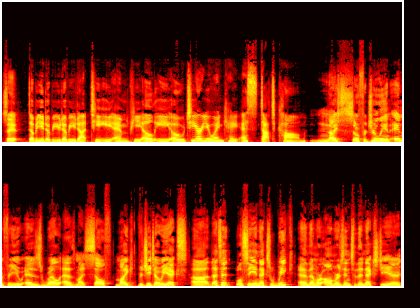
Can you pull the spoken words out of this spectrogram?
say it. www.templeotrunks.com. Nice. So for Julian and for you as well as myself, Mike, VegettoEX, uh, that's it. We'll see you next week and then we're onwards into the next year.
